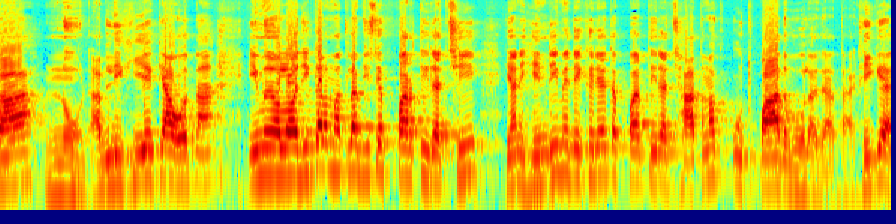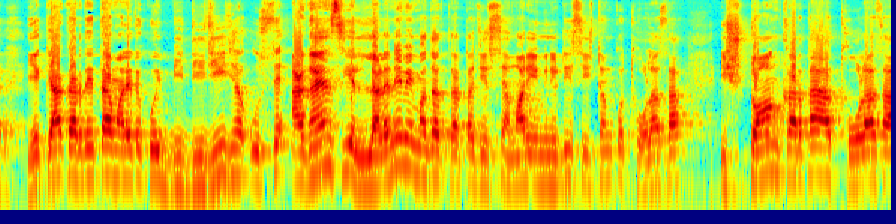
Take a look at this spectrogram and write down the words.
का नोट। अब लिखिए क्या होता है। इम्यूनोलॉजिकल मतलब जिसे प्रतिरक्षी, यानी हिंदी में देखा जाए तो प्रतिरक्षात्मक उत्पाद बोला जाता है। ठीक है? ये क्या कर देता है? हमारे तो कोई डिज़ीज़ है, उससे अगेंस्ट ये लड़ने में मदद करता है, जिससे हमारी इम्यूनिटी सिस्टम को थोड़ा सा स्ट्रांग करता है थोड़ा सा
